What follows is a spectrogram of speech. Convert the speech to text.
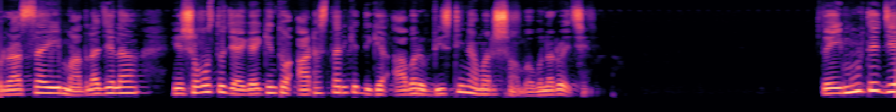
রাজশাহী, মাদলা জেলা এ সমস্ত জায়গায় কিন্তু আঠাশ তারিখের দিকে আবারও বৃষ্টি নামার সম্ভাবনা রয়েছে। তো এই মুহূর্তে যে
